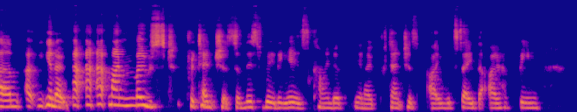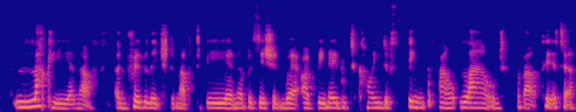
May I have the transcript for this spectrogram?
um, uh, you know, at, at, my most pretentious, and this really is kind of, you know, pretentious, I would say that I have been lucky enough and privileged enough to be in a position where I've been able to kind of think out loud about theatre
